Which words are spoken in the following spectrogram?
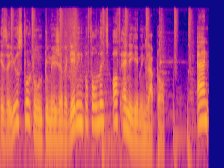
is a useful tool to measure the gaming performance of any gaming laptop. And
